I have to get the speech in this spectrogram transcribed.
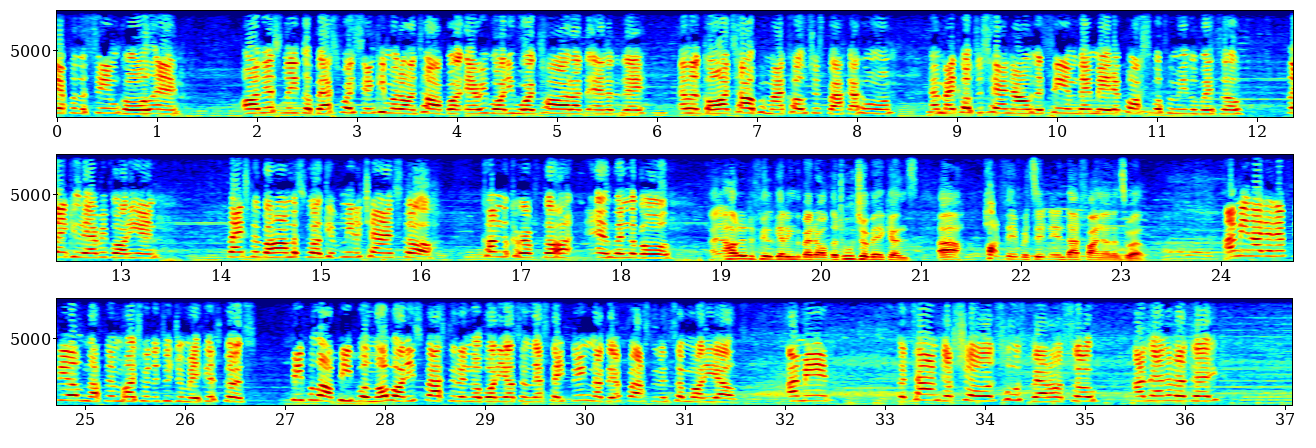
out here for the same goal, and obviously the best person came out on top, but everybody worked hard at the end of the day. And with God's help and my coaches back at home, and my coaches here now in the team, they made it possible for me to win. So thank you to everybody, and thanks to Bahamas for giving me the chance to come to Carifta and win the goal. And how did it feel getting the better of the two Jamaicans, uh, hot favorites in, in that final as well? I mean, I didn't feel nothing much with the two Jamaicans because people are people. Nobody's faster than nobody else unless they think that they're faster than somebody else. I mean, the time just shows who's better. So at the end of the day,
